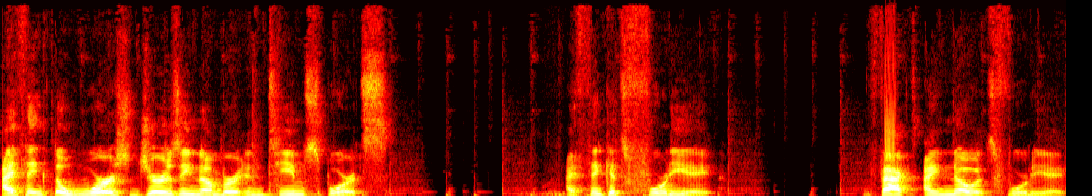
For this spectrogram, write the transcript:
I think the worst jersey number in team sports, I think it's 48. In fact, I know it's 48.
